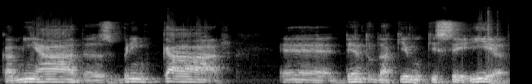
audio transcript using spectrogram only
caminhadas, brincar é, dentro daquilo que seria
